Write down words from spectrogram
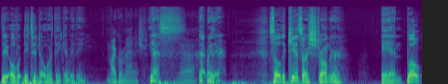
they over they tend to overthink everything. Micromanage. Yes. Yeah. That right there. So the kids are stronger and well,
